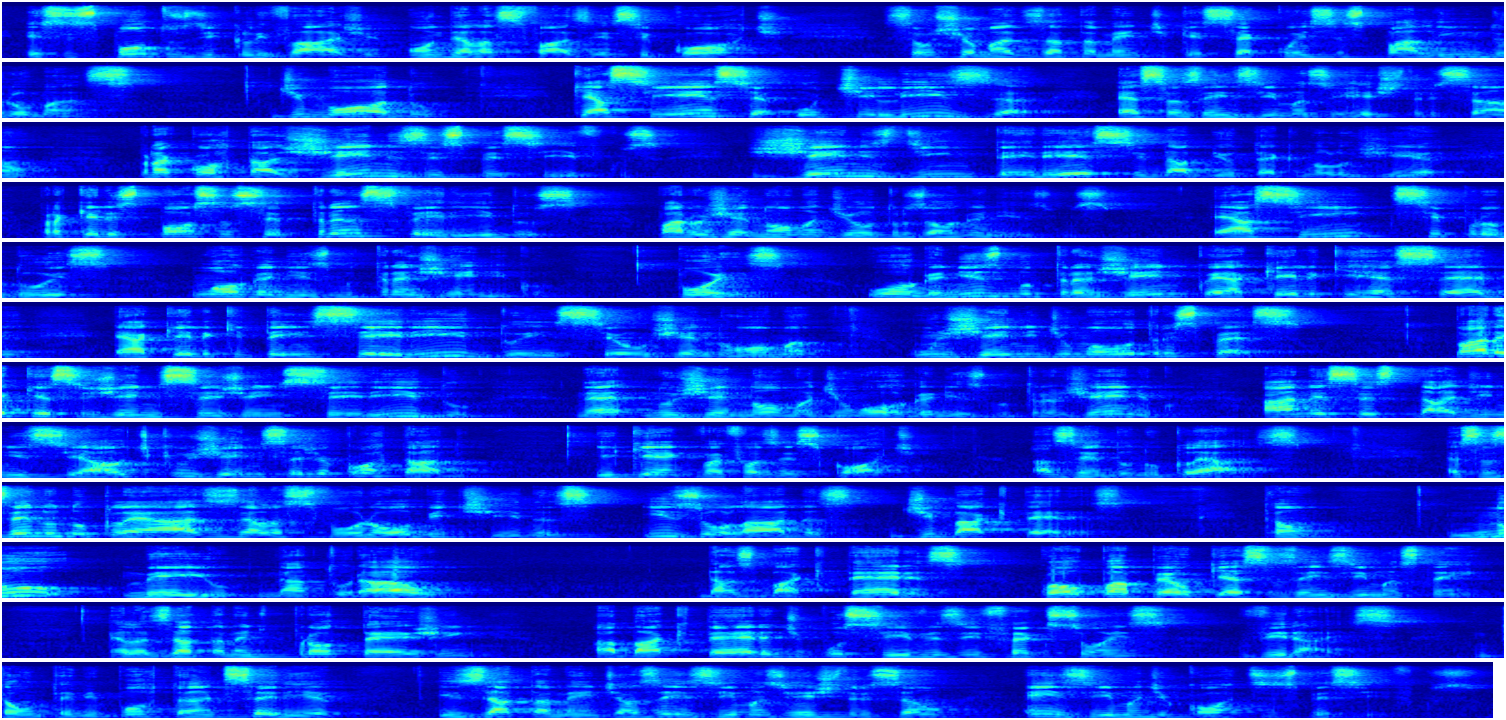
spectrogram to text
Esses pontos de clivagem, onde elas fazem esse corte, são chamados exatamente de sequências palíndromas, de modo que a ciência utiliza essas enzimas de restrição para cortar genes específicos, genes de interesse da biotecnologia, para que eles possam ser transferidos para o genoma de outros organismos. É assim que se produz um organismo transgênico, pois o organismo transgênico é aquele que recebe, é aquele que tem inserido em seu genoma um gene de uma outra espécie. Para que esse gene seja inserido né, no genoma de um organismo transgênico, há necessidade inicial de que o gene seja cortado. E quem é que vai fazer esse corte? As endonucleases. Essas endonucleases elas foram obtidas isoladas de bactérias. Então, no meio natural das bactérias, qual o papel que essas enzimas têm? Elas exatamente protegem a bactéria de possíveis infecções virais. Então, um tema importante seria exatamente as enzimas de restrição, enzima de cortes específicos.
